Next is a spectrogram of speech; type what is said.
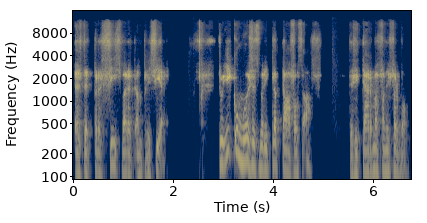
is dit presies wat dit impliseer. So hier kom Moses met die kliptafels af. Dis die terme van die verbond.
